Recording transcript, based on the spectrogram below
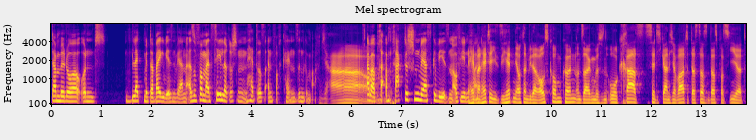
Dumbledore und Black mit dabei gewesen wären. Also vom Erzählerischen hätte es einfach keinen Sinn gemacht. Ja. Aber pra am praktischen wäre es gewesen, auf jeden Hey, Fall. man hätte, sie hätten ja auch dann wieder rauskommen können und sagen müssen, oh krass, das hätte ich gar nicht erwartet, dass das und das passiert.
